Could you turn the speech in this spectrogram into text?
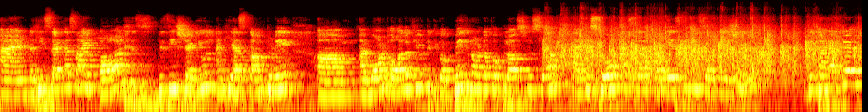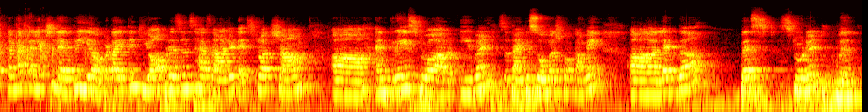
and he set aside all his busy schedule and he has come today. Um, I want all of you to give a big round of applause to sir. Thank you so much, sir, for this occasion. Every year, but I think your presence has added extra charm uh, and grace to our event. So thank you so much for coming. Uh, let the best student win.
